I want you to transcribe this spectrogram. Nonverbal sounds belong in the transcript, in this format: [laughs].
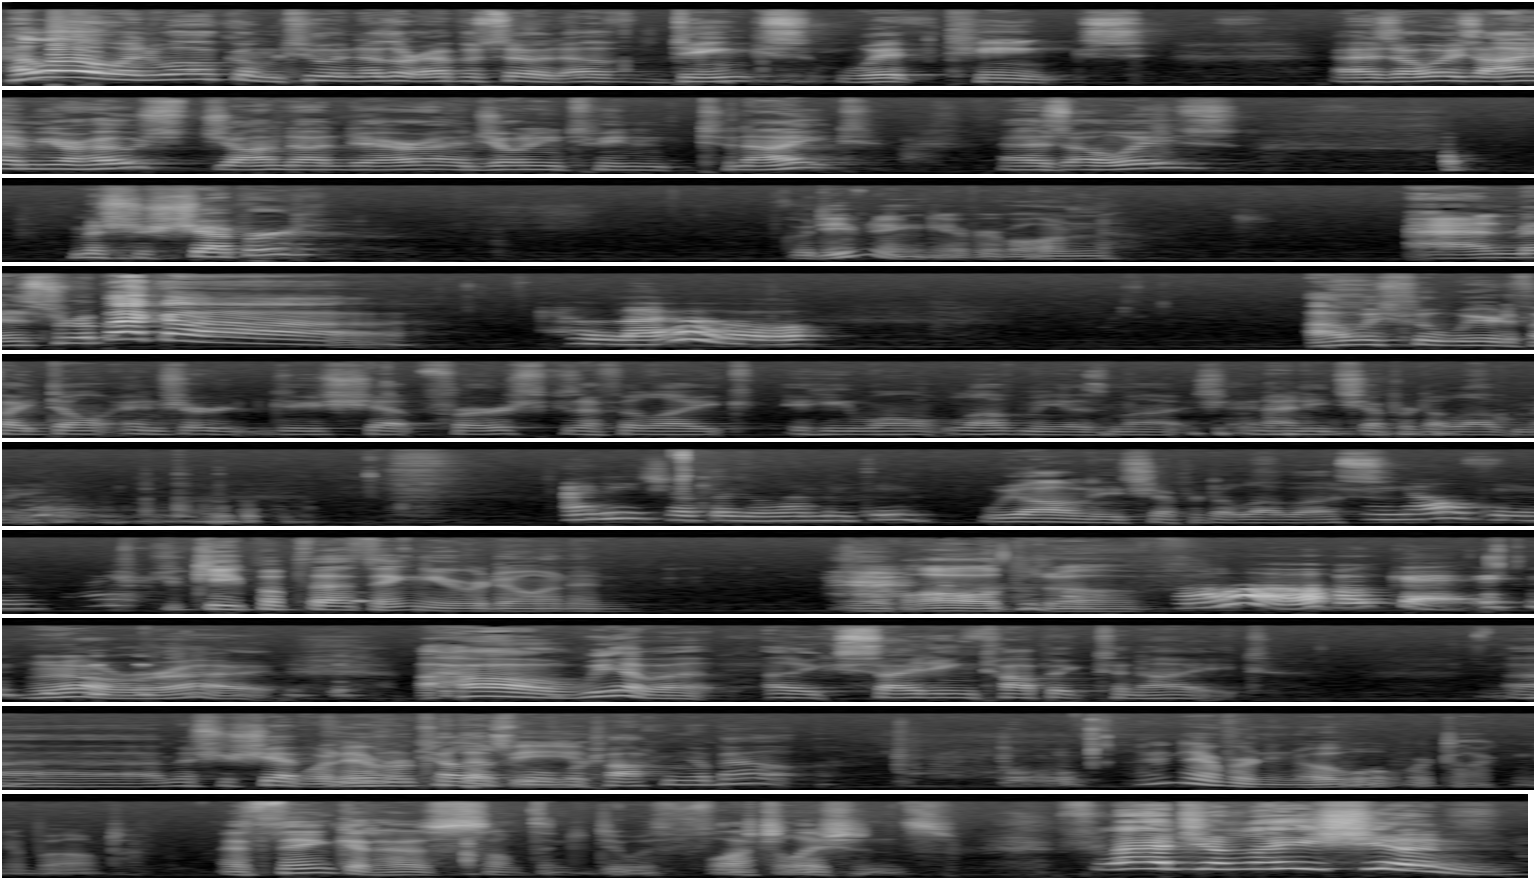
Hello and welcome to another episode of Dinks with Kinks. As always, I am your host, John Dondera, and joining me tonight, as always, Mr. Shepard Good evening, everyone. and Miss Rebecca. Hello. I always feel weird if I don't introduce Shep first because I feel like he won't love me as much, and I need Shepard to love me. I need Shepard to love me too. We all need Shepard to love us. We all do. You keep up that thing you were doing and you have all the love. [laughs] Oh, okay. All right. Oh, we have a, a exciting topic tonight. Uh, Mr. Shep, do you Whatever want to could tell that us what we're talking about? I never know what we're talking about. I think it has something to do with flatulations. Flagellation.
